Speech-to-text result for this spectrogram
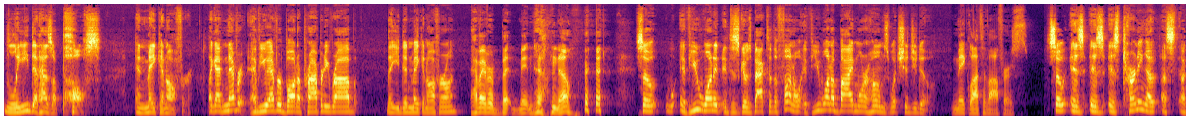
lead that has a pulse and make an offer. Like I've never, have you ever bought a property, Rob, that you didn't make an offer on? Have I ever? But no, no. so if you wanted, it just goes back to the funnel. If you want to buy more homes, what should you do? Make lots of offers. So is is is turning a, a, a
